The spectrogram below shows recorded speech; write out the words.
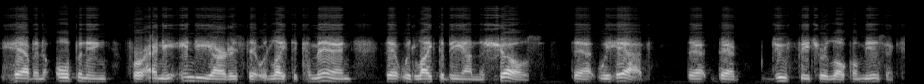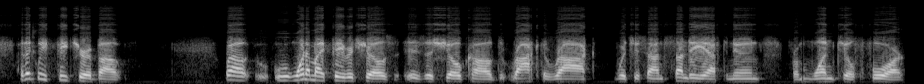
have an opening for any indie artist that would like to come in that would like to be on the shows that we have that that do feature local music. I think we feature about well, one of my favorite shows is a show called Rock the Rock, which is on Sunday afternoon from one till four,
